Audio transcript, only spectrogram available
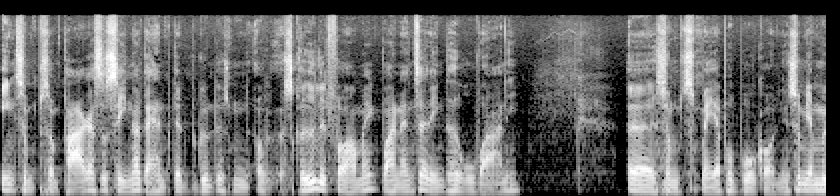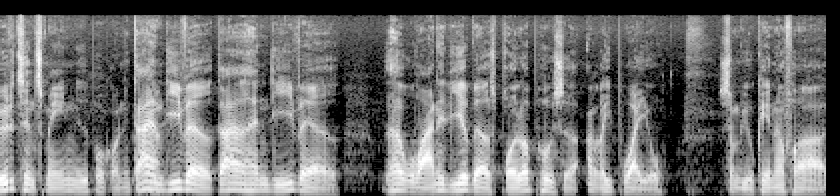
en som, som pakker så senere, da han da begyndte sådan at, at skride lidt for ham, ikke? hvor han ansatte en, der hed Rovani, øh, som smager på Bourgogne, som jeg mødte til en smagning nede i Bourgogne. Der, ja. han lige været, der havde han lige været, der havde Rovani lige været bryllup hos Henri Boyot, som vi jo kender fra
